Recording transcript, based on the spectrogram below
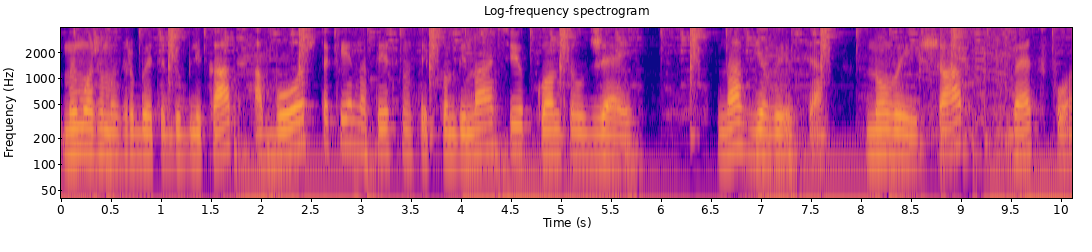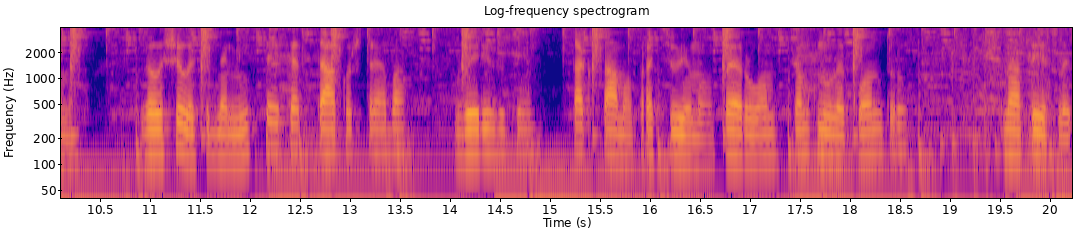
ми можемо зробити дублікат або ж таки натиснути комбінацію Ctrl-J. У нас з'явився новий шар без фону. Залишилось одне місце, яке також треба вирізати. Так само працюємо пером, замкнули контур, натисли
